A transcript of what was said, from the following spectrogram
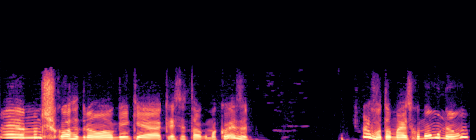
É, eu não discordo, não. Alguém quer acrescentar alguma coisa? Eu vou tomar isso como um não.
